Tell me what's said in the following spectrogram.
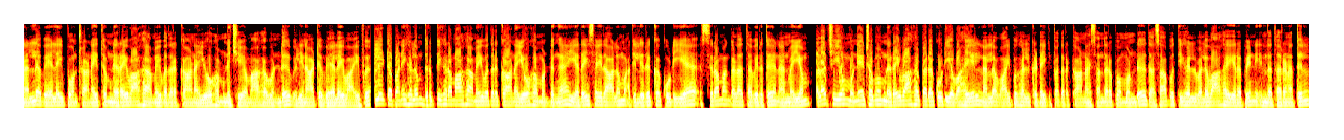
நல்ல வேலை போன்ற அனைத்தும் நிறைவாக அமைவதற்கான யோகம் நிச்சயமாக உண்டு. வெளிநாட்டு வேலை வாய்ப்பு உள்ளிட்ட பணிகளும் திருப்திகரமாக அமைவதற்கான யோகம் உண்டுங்க. எதை செய்தாலும் அதில் இருக்கக்கூடிய சிரமங்களை தவிர்த்து நன்மையும் வளர்ச்சியும் முன்னேற்றமும் நிறைவாக பெறக்கூடிய வகையில் நல்ல வாய்ப்புகள் கிடைப்பதற்கான சந்தர்ப்பம் உண்டு. தசாபுத்திகள் வலுவாக இருப்பின் இந்த தருணத்தில்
